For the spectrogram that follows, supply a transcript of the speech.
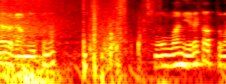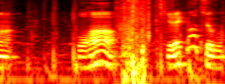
Ver hocam loot'umu. Ne oldu yelek attı bana. Oha. Gerek mi atıyor bu?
